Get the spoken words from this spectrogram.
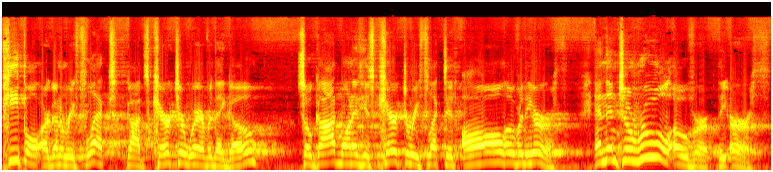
people are going to reflect God's character wherever they go. So God wanted His character reflected all over the earth. And then to rule over the earth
